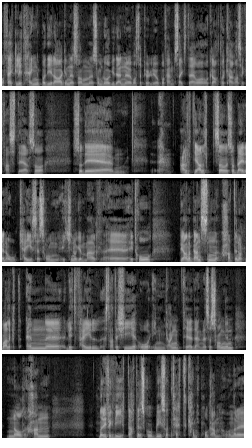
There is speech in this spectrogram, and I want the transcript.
og fikk litt heng på de lagene som, som lå i den øverste pulja på 5-6 der, og, og klarte å karre seg fast der. Så, så det eh, Alt i alt så, så ble det en OK sesong, ikke noe mer. Eh, jeg tror Bjarne Berntsen hadde nok valgt en eh, litt feil strategi og inngang til denne sesongen når han når de fikk vite at det skulle bli så tett kampprogram, og når det,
